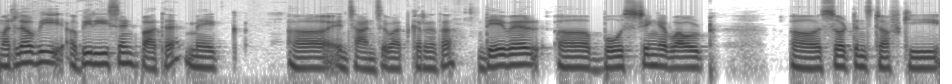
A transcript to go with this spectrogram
मतलब अभी अभी रीसेंट बात है। मैं एक इंसान से बात कर रहा था। They were boasting about certain stuff कि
